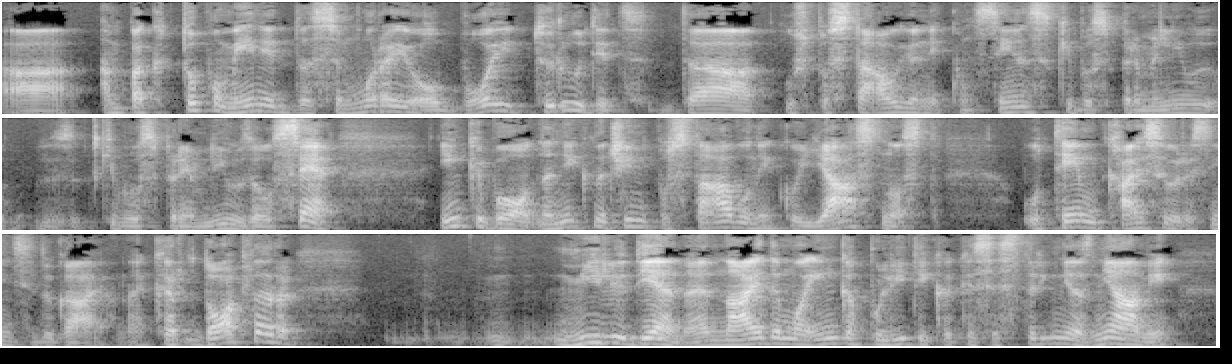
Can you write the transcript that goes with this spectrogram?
Uh, ampak to pomeni, da se morajo oboji truditi, da vzpostavijo nek konsens, ki bo, ki bo spremljiv za vse in ki bo na nek način postavil neko jasnost v tem, kaj se v resnici dogaja. Ne? Ker dokler mi ljudje ne, najdemo enega politika, ki se strinja z njami, uh,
